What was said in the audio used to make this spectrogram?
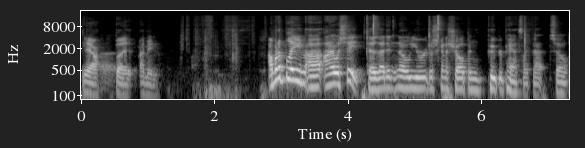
Yeah, Uh, but I mean, I'm gonna blame uh, Iowa State because I didn't know you were just gonna show up and poop your pants like that. So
